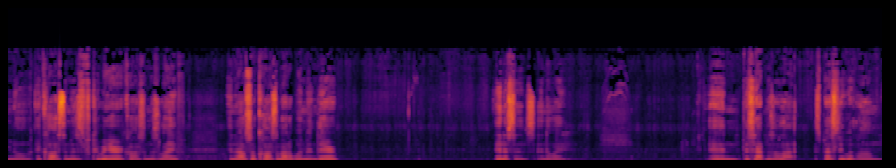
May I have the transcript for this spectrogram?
you know, it cost him his career, it cost him his life, and it also cost a lot of women their innocence in a way. And this happens a lot, especially with um,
